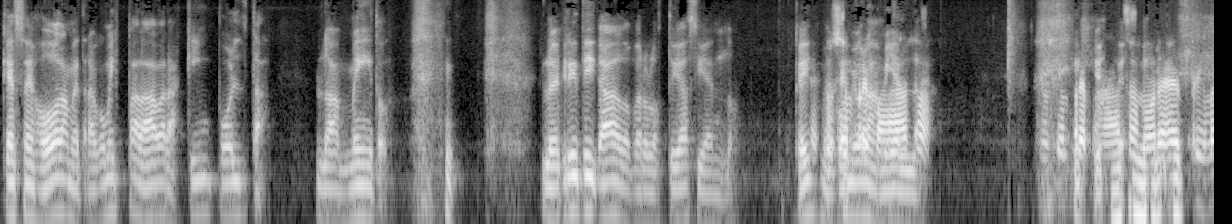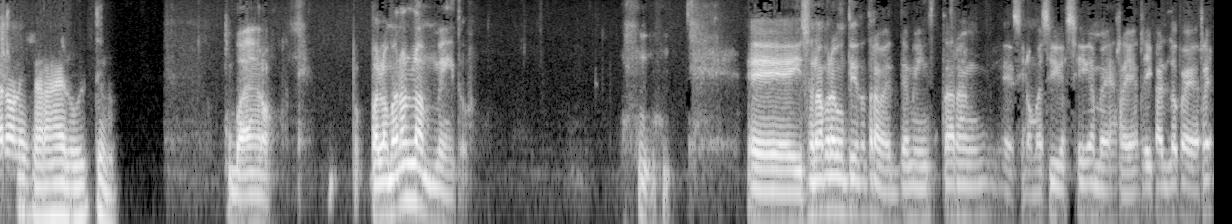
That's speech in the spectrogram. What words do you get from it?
que se joda, me trago mis palabras, ¿qué importa? Lo admito. lo he criticado, pero lo estoy haciendo. ¿Ok? Eso Me comió la pasa. mierda. Eso siempre pasa, no eres el primero ni serás el último. Bueno, por lo menos lo admito. Eh, hice una preguntita a través de mi Instagram, eh, si no me sigue, sígueme, Ryan Ricardo PR,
